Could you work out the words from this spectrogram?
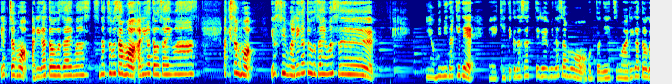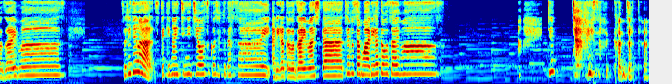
やっちゃんもありがとうございます。砂粒さんもありがとうございます。あきさんも、よっすいもありがとうございます。お耳だけで、えー、聞いてくださってる皆さんも本当にいつもありがとうございます。それでは素敵な一日をお過ごしください。ありがとうございました。チェブさんもありがとうございます。あ、ジェ、ジャミーさん噛んじゃった。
